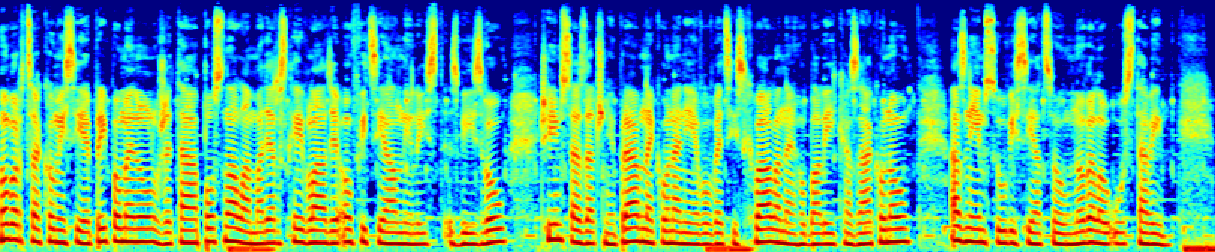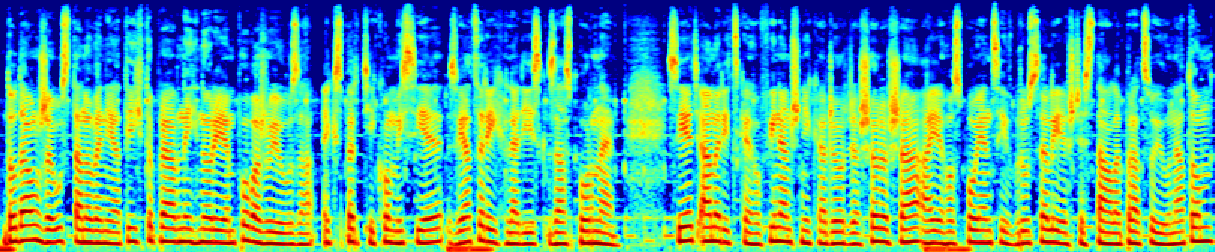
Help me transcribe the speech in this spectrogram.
Hovorca komisie pripomenul, že tá poslala maďarskej vláde oficiálny list s výzvou, čím sa začne právne konanie vo veci schválené schváleného balíka zákonov a s ním súvisiacou novelou ústavy. Dodal, že ustanovenia týchto právnych noriem považujú za experti komisie z viacerých hľadísk za sporné. Sieť amerického finančníka Georgia Soroša a jeho spojenci v Bruseli ešte stále pracujú na tom,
